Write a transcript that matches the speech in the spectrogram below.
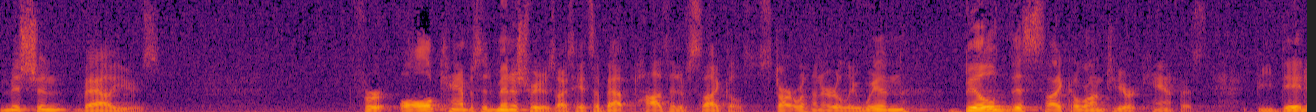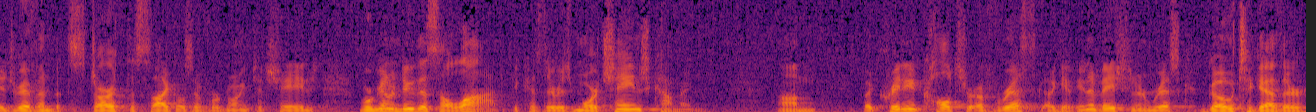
mission values. For all campus administrators, I say it's about positive cycles. Start with an early win, build this cycle onto your campus. Be data driven, but start the cycles if we're going to change. We're going to do this a lot because there is more change coming. Um, but creating a culture of risk, again, innovation and risk go together.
